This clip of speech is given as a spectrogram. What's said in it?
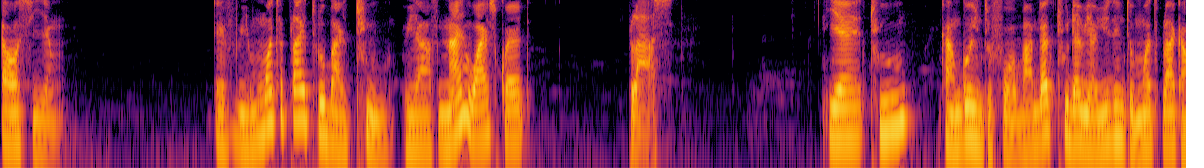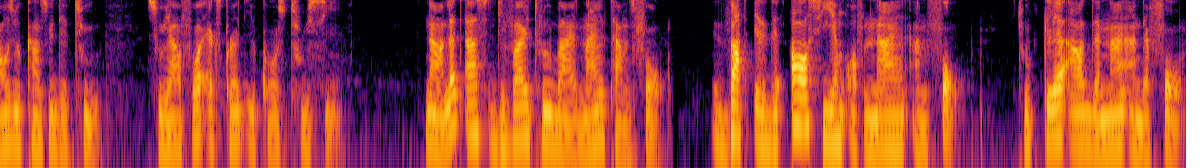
LCM if we multiply through by 2, we have 9y squared plus. Here, 2 can go into 4, but that 2 that we are using to multiply can also cancel the 2. So we have 4x squared equals 2c. Now, let us divide through by 9 times 4. That is the LCM of 9 and 4 to clear out the 9 and the 4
